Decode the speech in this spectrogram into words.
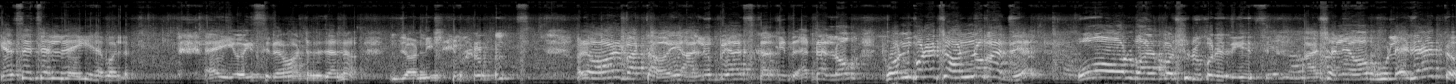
কেসে চল রही है বলো। এই, ওই সিনেমাটাতে জানো, জনি আরে ওর বাতাও এই আলু পেঁয়াজ কা কি একটা লোক ফোন করেছে অন্য কাজে ওর গল্প শুরু করে দিয়েছে। আসলে ও ভুলে যায় তো,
